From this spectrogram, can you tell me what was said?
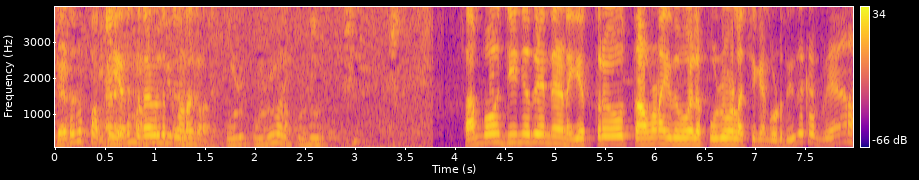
ചേട്ടന് സംഭവം ചീഞ്ഞത് തന്നെയാണ്. എത്രയോ തവണ ഇതുപോലെ പുഴുവുള്ള ചിക്കൻ കൊടുത്തു. ഇതൊക്കെ വേറെ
